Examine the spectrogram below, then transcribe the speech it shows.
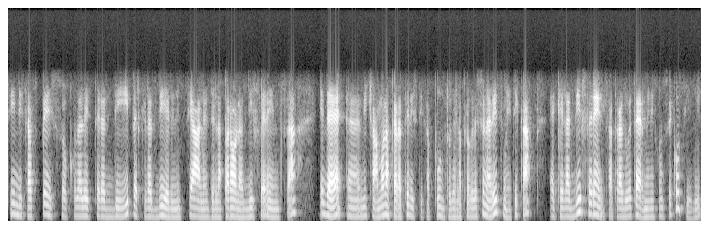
si indica spesso con la lettera D, perché la D è l'iniziale della parola differenza, ed è eh, diciamo la caratteristica appunto della progressione aritmetica è che la differenza tra due termini consecutivi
